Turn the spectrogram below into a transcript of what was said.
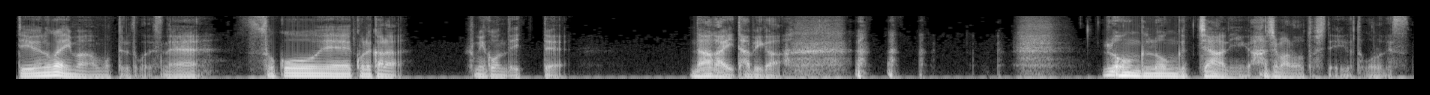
ていうのが今思ってるとこですね。そこへこれから踏み込んでいって、長い旅が ロングロングジャーニーが始まろうとしているところです。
